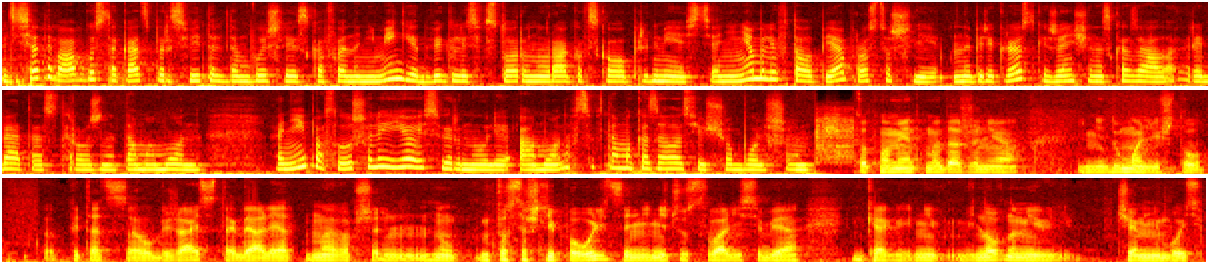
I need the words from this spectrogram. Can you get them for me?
10 августа Кацпер с Витальдом вышли из кафе на Немиге и двигались в сторону Раковского предместья. Они не были в толпе, а просто шли. На перекрестке женщина сказала, «Ребята, осторожно, там ОМОН». Они послушали ее и свернули, а ОМОНовцев там оказалось еще больше. В тот момент мы даже не и не думали, что пытаться убежать и так далее. Мы вообще, ну, просто шли по улице, не, не чувствовали себя никак не виновными чем-нибудь.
